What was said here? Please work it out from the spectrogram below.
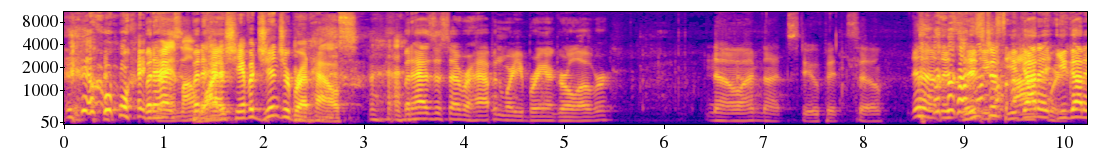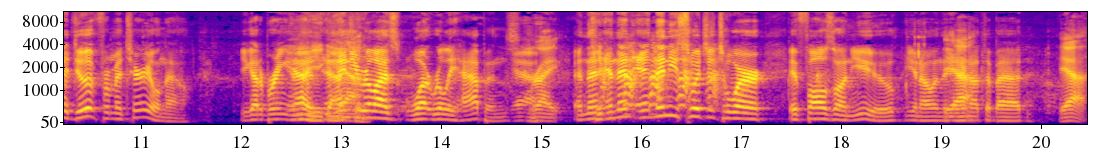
But has Grandma, but Why has, does she have a gingerbread house? but has this ever happened where you bring a girl over? no, I'm not stupid. So yeah, this, it's you, just you gotta you gotta do it for material now. You gotta bring it, Yeah, and, you then, and then gotta. you realize what really happens. Yeah. Right. And then and then and then you switch it to where it falls on you, you know, and then Yeah. you're not the bad. Yeah.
